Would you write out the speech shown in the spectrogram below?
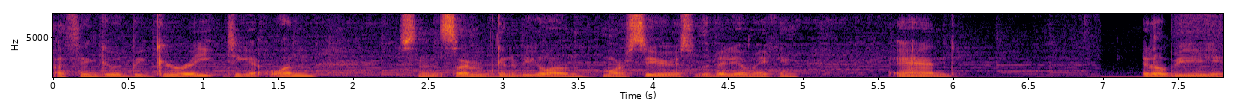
I think it would be great to get one since I'm going to be going more serious with the video making. And it'll be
